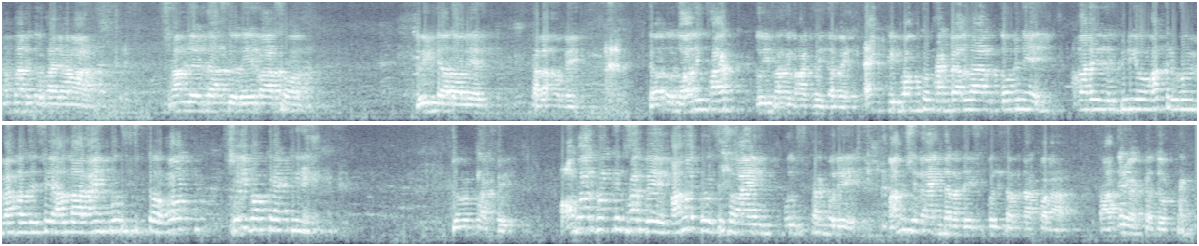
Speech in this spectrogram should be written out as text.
সম্মানিত ভাই আমার সামনের জাতীয় নির্বাচন দুইটা দলের খেলা হবে। যত দলই থাক, দুই ভাগে ভাগ হয়ে যাবে। একটি পক্ষ থাকবে আল্লাহর জমিনে। আমাদের প্রিয় মাতৃভূমি বাংলাদেশে আল্লাহর আইন প্রতিষ্ঠিত হোক, সেই পক্ষে একটি জোট থাকবে। অপর পক্ষে থাকবে মানব রচিত আইন প্রতিষ্ঠা করে মানুষের আইন দ্বারা দেশ পরিচালনা করা। তাদের একটা জোট থাকবে।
